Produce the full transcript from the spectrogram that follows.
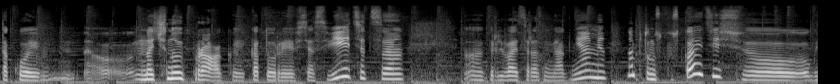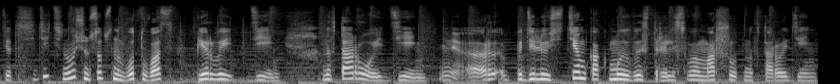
такой ночной Прагой, которая вся светится, Э, переливается разными огнями. Ну, потом спускаетесь, э, где-то сидите. Ну, в общем, собственно, вот у вас первый день. На второй день э, поделюсь тем, как мы выстроили свой маршрут на второй день.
